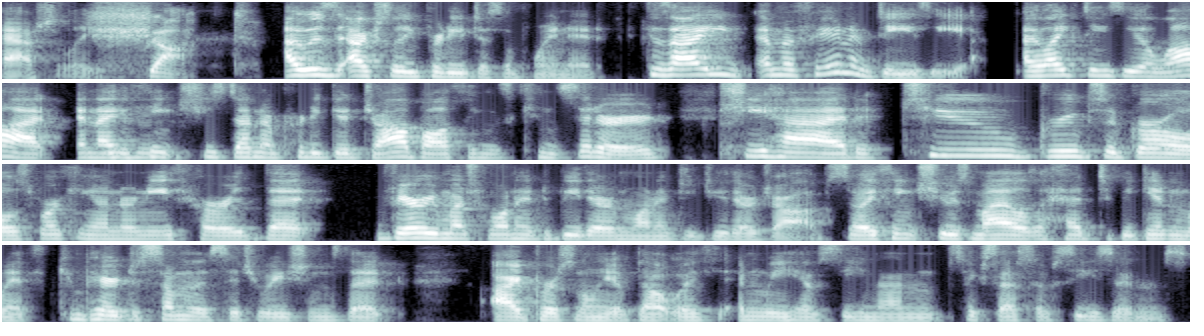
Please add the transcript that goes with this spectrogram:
Ashley. Shocked. I was actually pretty disappointed because I am a fan of Daisy. I like Daisy a lot, and I Mhm. think she's done a pretty good job, all things considered. She had two groups of girls working underneath her that very much wanted to be there and wanted to do their job. So I think she was miles ahead to begin with compared to some of the situations that I personally have dealt with and we have seen on successive seasons.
